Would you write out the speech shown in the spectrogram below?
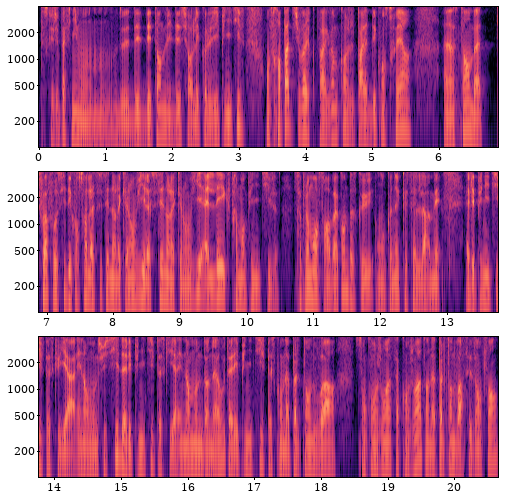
parce que j'ai pas fini mon, de- d'étendre l'idée sur l'écologie punitive, on se rend pas. Tu vois, par exemple, quand je parlais de déconstruire à l'instant, bah tu vois, faut aussi déconstruire la société dans laquelle on vit. Et la société dans laquelle on vit, elle est extrêmement punitive. Simplement, on s'en rend pas compte parce que on connaît que celle-là. Mais elle est punitive parce qu'il y a énormément de suicides. Elle est punitive parce qu'il y a énormément de burn-out. Elle est punitive parce qu'on n'a pas le temps de voir son conjoint, sa conjointe. On n'a pas le temps de voir ses enfants.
